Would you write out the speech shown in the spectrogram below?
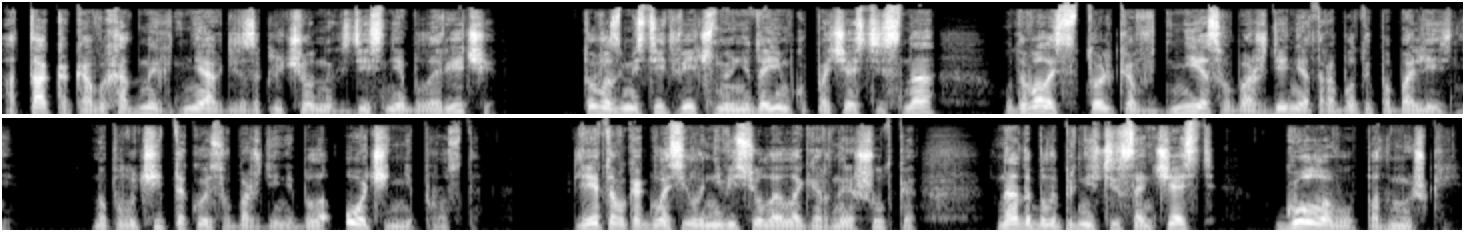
А так как о выходных днях для заключенных здесь не было речи, то возместить вечную недоимку по части сна – удавалось только в дни освобождения от работы по болезни. Но получить такое освобождение было очень непросто. Для этого, как гласила невеселая лагерная шутка, надо было принести в санчасть голову под мышкой.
